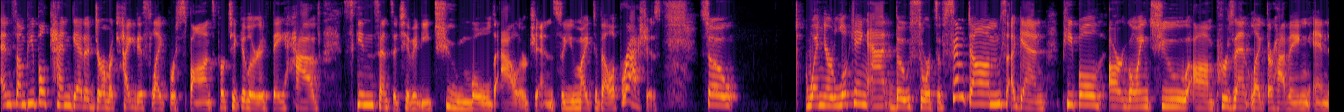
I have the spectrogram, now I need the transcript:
And some people can get a dermatitis like response particularly if they have skin sensitivity to mold allergens. So you might develop rashes. So when you're looking at those sorts of symptoms, again, people are going to um, present like they're having an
